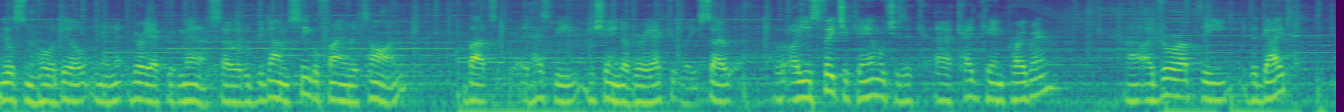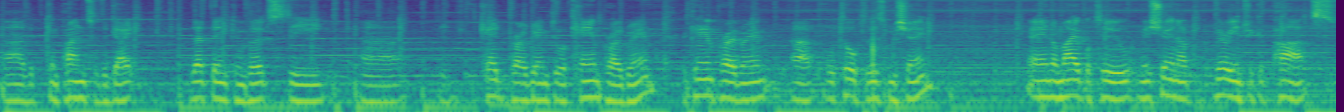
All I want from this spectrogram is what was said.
Neilson Hordell in a very accurate manner. So it'll be done single frame at a time, but it has to be machined up very accurately. So I use FeatureCam, which is a CAD CAM program. Uh, I draw up the, the gate, uh, the components of the gate, That then converts the, uh, the CAD program to a CAM program. The CAM program uh, will talk to this machine and I'm able to machine up very intricate parts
